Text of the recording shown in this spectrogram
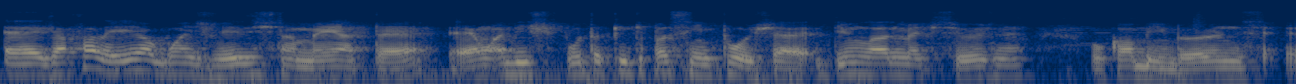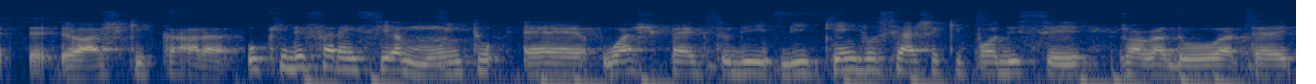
É, já falei algumas vezes também até. É uma disputa que, tipo assim, poxa, de um lado o Max Scherzer, o Corbin Burns. É, é, eu acho que, cara, o que diferencia muito é o aspecto de, de quem você acha que pode ser jogador até,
